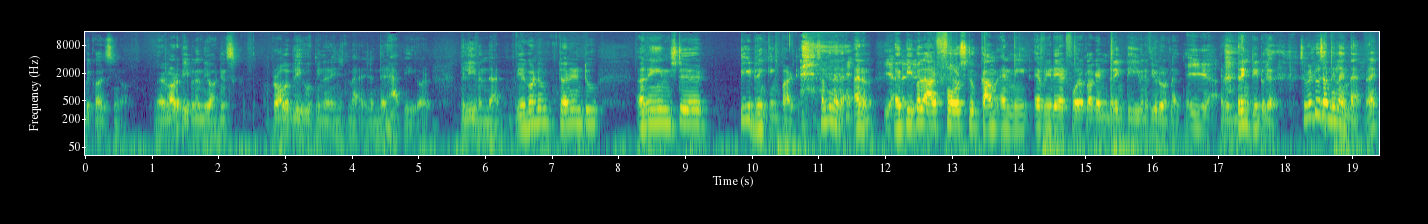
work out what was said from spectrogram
because, you know, there are a lot of people in the audience probably who've been arranged marriage and they're Mhm. happy or believe in that. We are going to turn it into arranged uh, tea drinking party, something like that. I don't know. yeah, Like people are forced to come and meet every day at four o'clock and drink tea, even if you don't like me. Yeah, And we'll drink tea together. So we'll do something like that, right?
